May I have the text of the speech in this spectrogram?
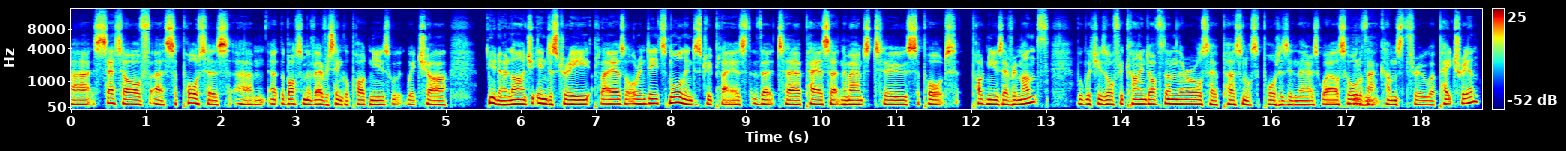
uh, set of uh, supporters um, at the bottom of every single Pod News, w- which are you know, large industry players or indeed small industry players that uh, pay a certain amount to support Pod News every month, which is awfully kind of them. There are also personal supporters in there as well. So all of that comes through uh, Patreon,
